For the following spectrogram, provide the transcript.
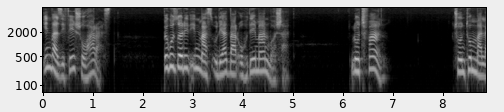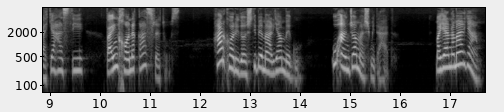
این وظیفه شوهر است. بگذارید این مسئولیت بر عهده من باشد. لطفاً. چون تو ملکه هستی و این خانه قصر توست. هر کاری داشتی به مریم بگو. او انجامش می دهد. مگر نه مریم؟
